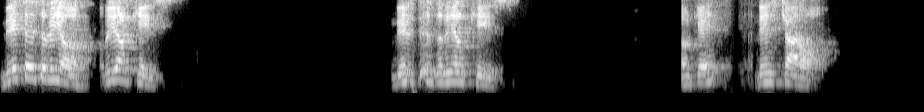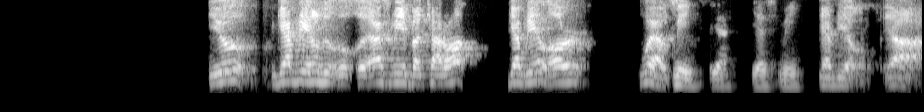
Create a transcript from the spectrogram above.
this is a real, real case. This is a real case. Okay, this is Carok. You, Gabriel, who asked me about Carok, Gabriel or who else? Me, yeah, Yes, me. Gabriel. Yeah,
